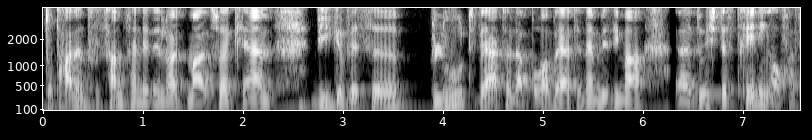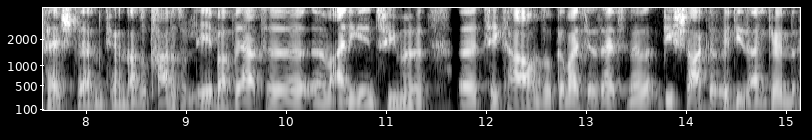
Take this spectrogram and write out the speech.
total interessant fände, den Leuten mal zu erklären, wie gewisse Blutwerte, Laborwerte nennen wir sie mal, äh, durch das Training auch verfälscht werden können. Also gerade so Leberwerte, äh, einige Enzyme, äh, CK und so, weiß ja selbst, ne, wie stark erhöht die sein können.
